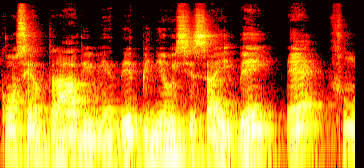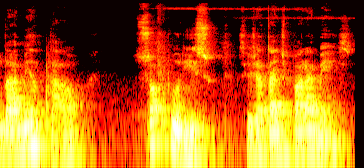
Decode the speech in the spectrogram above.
concentrado em vender pneu e se sair bem é fundamental. Só por isso você já está de parabéns.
